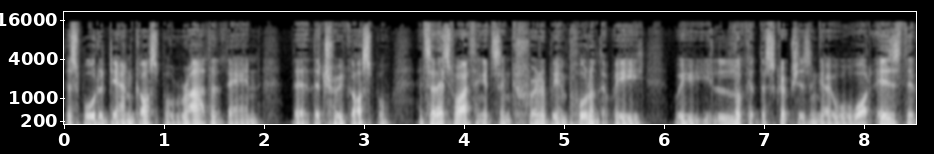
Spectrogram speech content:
this watered down gospel rather than the, the true gospel. And so that's why I think it's incredibly important that we, we look at the scriptures and go, well, what is the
